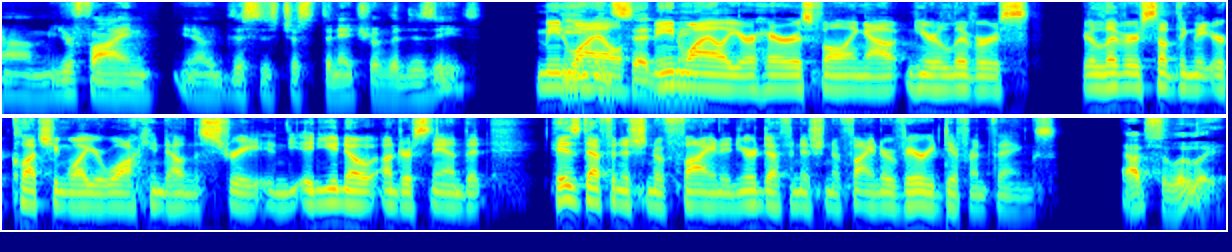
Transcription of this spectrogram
um, you're fine. You know, this is just the nature of the disease. Meanwhile, meanwhile, me, your hair is falling out and your liver's your liver's something that you're clutching while you're walking down the street, and and you know understand that his definition of fine and your definition of fine are very different things. Absolutely,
